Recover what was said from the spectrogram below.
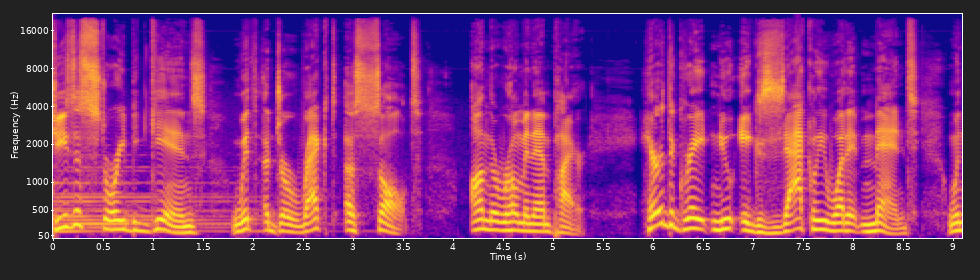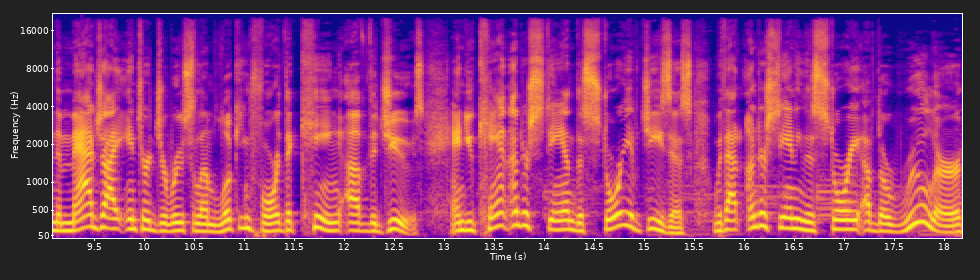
Jesus' story begins with a direct assault on the Roman Empire. Herod the Great knew exactly what it meant when the Magi entered Jerusalem looking for the king of the Jews. And you can't understand the story of Jesus without understanding the story of the ruler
